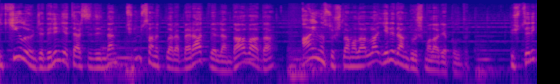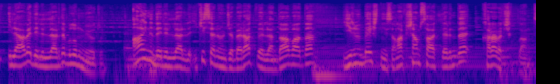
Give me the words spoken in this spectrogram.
İki yıl önce delil yetersizliğinden tüm sanıklara beraat verilen davada aynı suçlamalarla yeniden duruşmalar yapıldı. Üstelik ilave delillerde bulunmuyordu. Aynı delillerle iki sene önce beraat verilen davada 25 Nisan akşam saatlerinde karar açıklandı.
